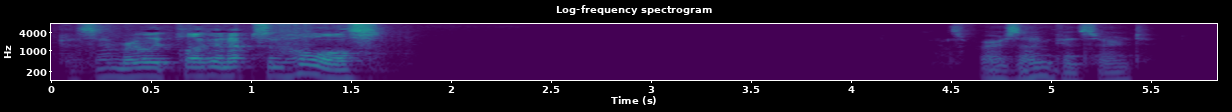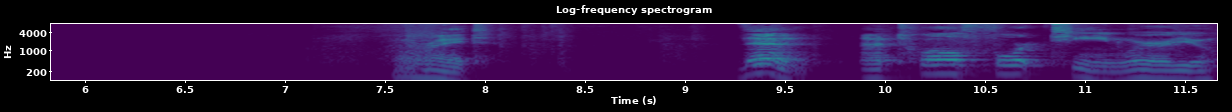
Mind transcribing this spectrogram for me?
Because I'm really plugging up some holes. As far as I'm concerned. All right. Then, at 1214, where are you?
